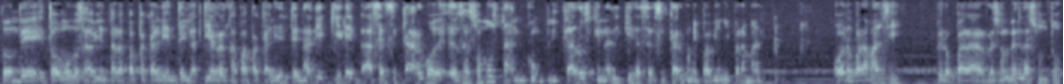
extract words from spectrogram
donde todo el mundo se avienta la papa caliente y la tierra es la papa caliente. Nadie quiere hacerse cargo, o sea, somos tan complicados que nadie quiere hacerse cargo, ni para bien ni para mal. Bueno, para mal sí, pero para resolver el asunto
